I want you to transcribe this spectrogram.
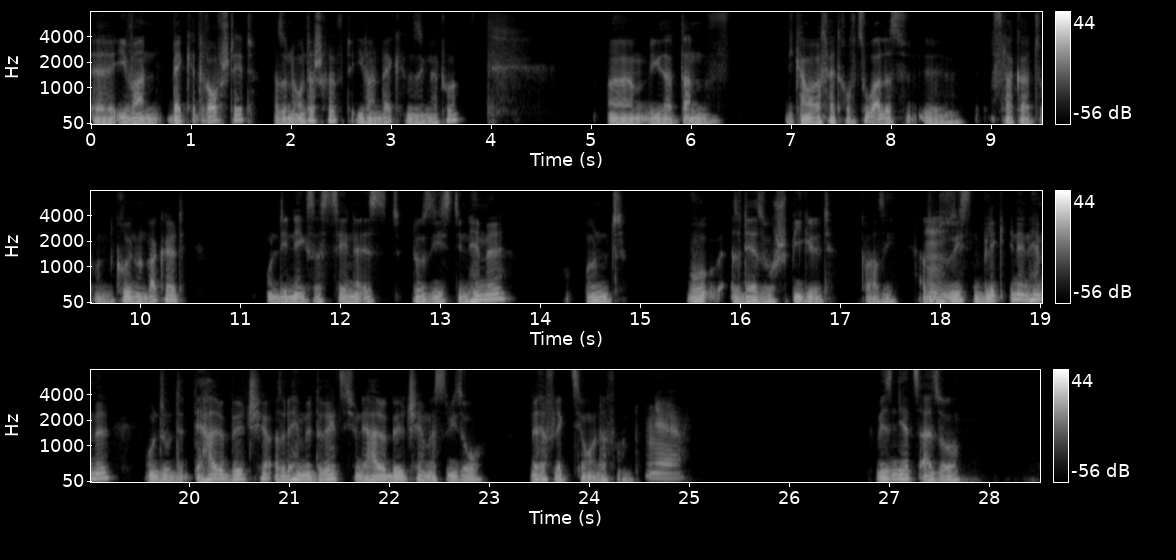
äh, Ivan Beck draufsteht, also eine Unterschrift, Ivan Beck, eine Signatur. Ähm, wie gesagt, dann die Kamera fährt drauf zu, alles äh, flackert und grün und wackelt. Und die nächste Szene ist, du siehst den Himmel und wo, also der so spiegelt quasi. Also Mhm. du siehst einen Blick in den Himmel und so der, der halbe Bildschirm, also der Himmel dreht sich und der halbe Bildschirm ist wie so eine Reflexion davon. Ja. Wir sind jetzt also,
